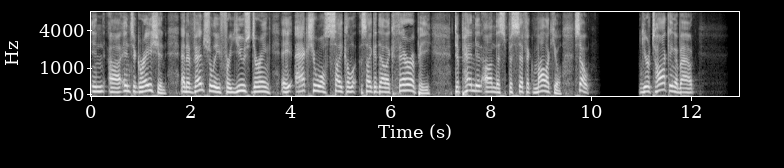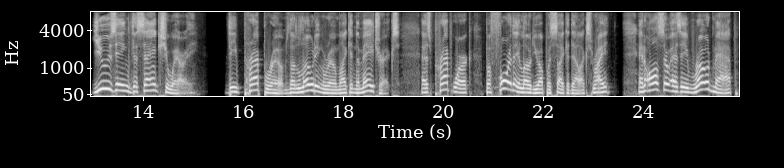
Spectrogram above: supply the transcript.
in uh, integration and eventually for use during a actual psycho- psychedelic therapy dependent on the specific molecule. So you're talking about using the sanctuary, the prep rooms, the loading room, like in the Matrix, as prep work before they load you up with psychedelics, right? And also as a roadmap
